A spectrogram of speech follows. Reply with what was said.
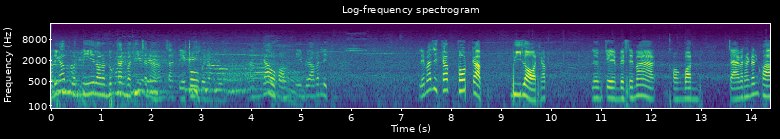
วัสดีครับวันนี้เรานำทุกท่านมาที่สนามซานติเอโกเบอร์นาบิวทางเย้าของทีมเรอัลมาดริดเรอัลมาดริดครับพบกับวีลอดครับ เริ่มเกมเบนเซม่าของบอลจ่ายมาทางด้านขวา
